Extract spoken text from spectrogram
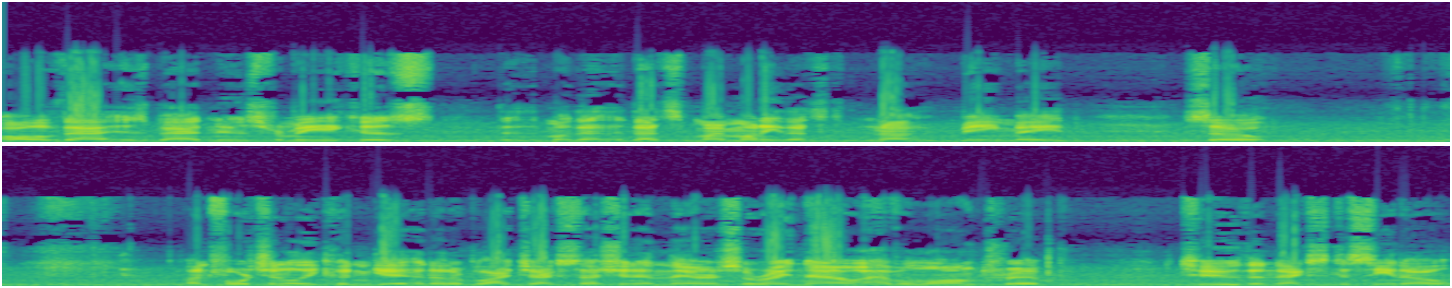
all of that is bad news for me because that, that's my money that's not being made. So, unfortunately, couldn't get another blackjack session in there. So, right now, I have a long trip to the next casino,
